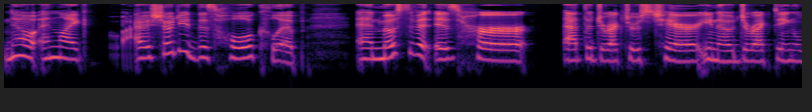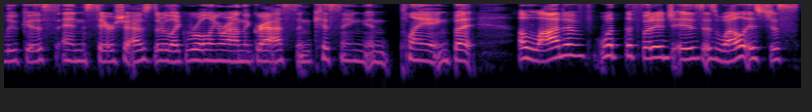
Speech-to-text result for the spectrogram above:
No, and like I showed you this whole clip, and most of it is her at the director's chair, you know, directing Lucas and Saoirse as they're like rolling around the grass and kissing and playing. But a lot of what the footage is as well is just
